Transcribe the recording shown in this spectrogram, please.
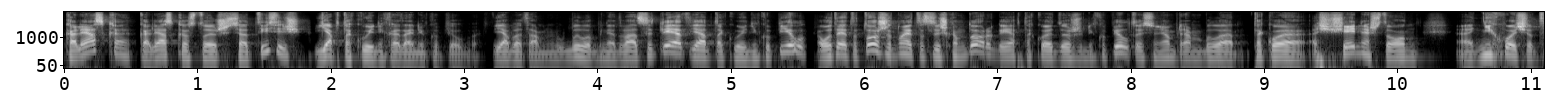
коляска, коляска стоит 60 тысяч, я бы такую никогда не купил бы. Я бы там, было бы мне 20 лет, я бы такую не купил. А вот это тоже, но это слишком дорого, я бы такое тоже не купил. То есть у него прям было такое ощущение, что он э, не хочет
